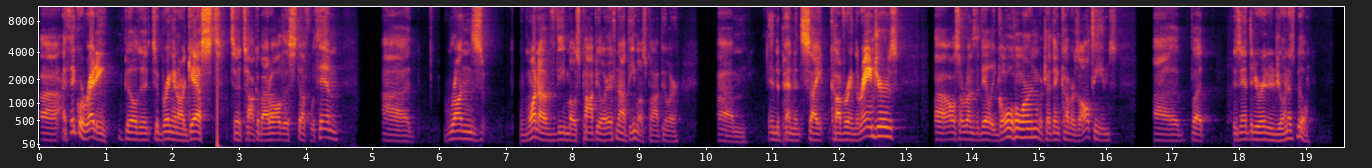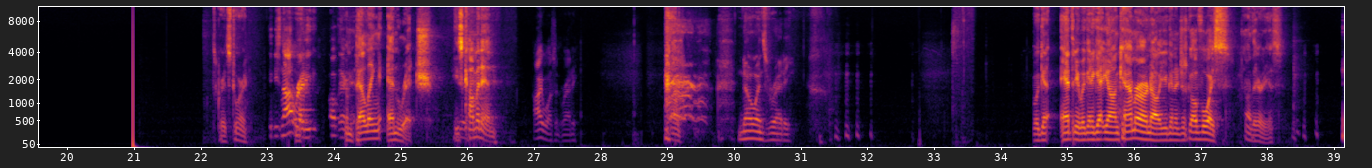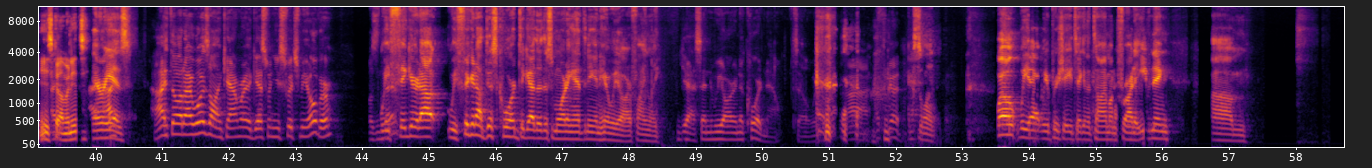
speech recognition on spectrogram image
Uh, I think we're ready, Bill, to, to bring in our guest to talk about all this stuff with him. Uh, runs one of the most popular, if not the most popular, um, independent site covering the Rangers. Uh, also runs the Daily Goal Horn, which I think covers all teams. Uh, but is Anthony ready to join us, Bill? It's a great story. If he's not ready, oh, there he is. Compelling and rich. He's coming in. I wasn't ready. No one's ready. We're gonna Anthony, we're gonna get you on camera or no? You're gonna just go voice. Oh, there he is. he's coming he's, There he I- is. I thought I was on camera. I guess when you switched me over, wasn't We there? figured out we figured out Discord together this morning, Anthony, and here we are finally. yes, and we are in accord now. So we're Ah, that's good. Excellent. Well, we uh, we appreciate you taking the time on a Friday evening. Um,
